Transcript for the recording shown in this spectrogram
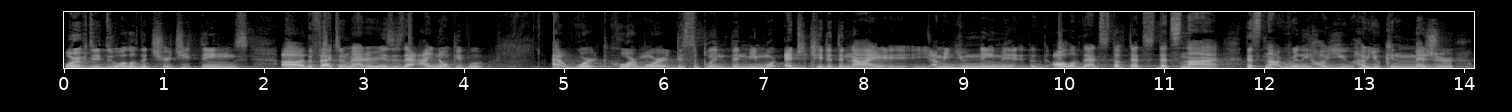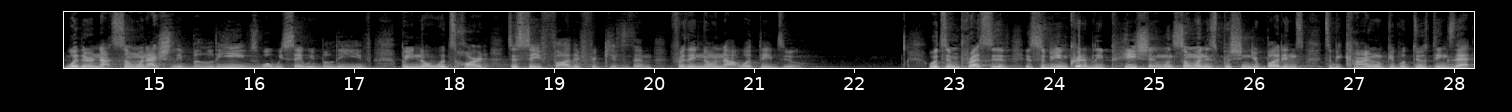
or if they do all of the churchy things. Uh, the fact of the matter is, is that I know people at work who are more disciplined than me, more educated than I. I mean, you name it. All of that stuff, that's, that's, not, that's not really how you, how you can measure whether or not someone actually believes what we say we believe. But you know what's hard? To say, Father, forgive them, for they know not what they do. What's impressive is to be incredibly patient when someone is pushing your buttons, to be kind when people do things that,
